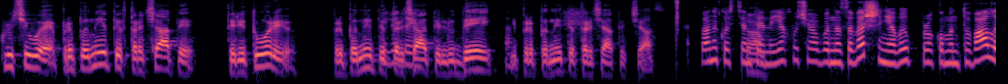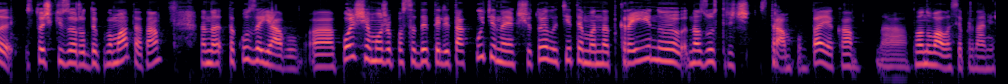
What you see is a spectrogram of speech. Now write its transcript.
ключове припинити втрачати територію, припинити І втрачати людей людей і припинити втрачати час. Пане Костянтине, я хочу, аби на завершення ви прокоментували з точки зору дипломата та на таку заяву. Польща може посадити літак Путіна, якщо той летітиме над країною на зустріч з Трампом, та яка е, планувалася принаймні.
